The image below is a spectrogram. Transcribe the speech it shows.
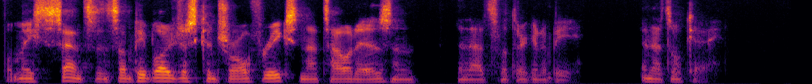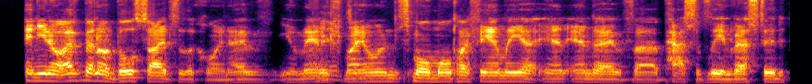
what makes sense. And some people are just control freaks, and that's how it is, and and that's what they're going to be, and that's okay. And you know, I've been on both sides of the coin. I've you know managed my own small multifamily, and and I've uh, passively invested.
